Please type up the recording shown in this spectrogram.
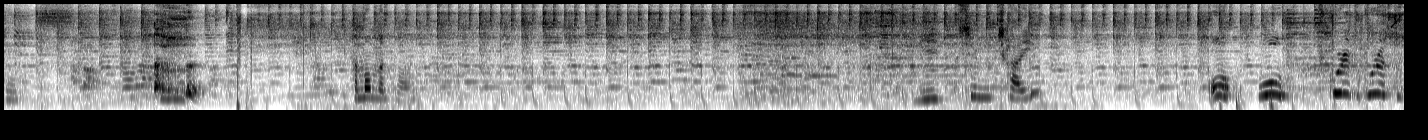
더. 한 번만 더. 미친 차이? 오, 오, 콜레트, 콜레트.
